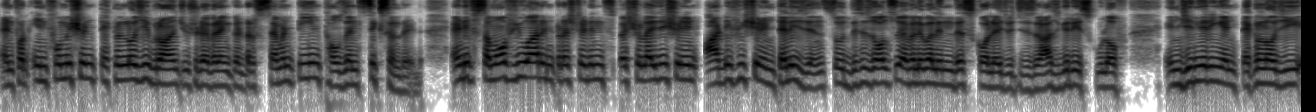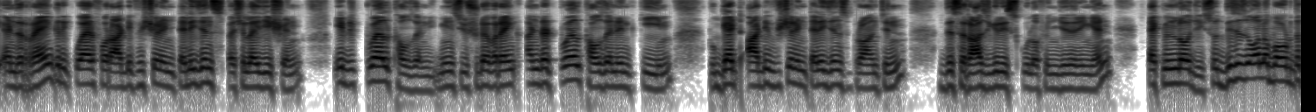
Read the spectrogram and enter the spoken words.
and for information technology branch you should have rank under 17600 and if some of you are interested in specialization in artificial intelligence so this is also available in this college which is Rajagiri School of Engineering and Technology and the rank required for artificial intelligence specialization is 12000 means you should have a rank under 12000 in KEAM to get artificial intelligence branch in this Rajagiri School of Engineering and technology. So this is all about the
